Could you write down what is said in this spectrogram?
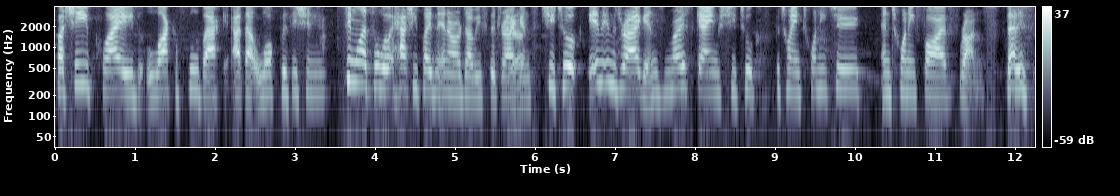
But she played like a fullback at that lock position, similar to how she played in the NRLW for the Dragons. She took in in the Dragons most games she took between 22 and 25 runs. That is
